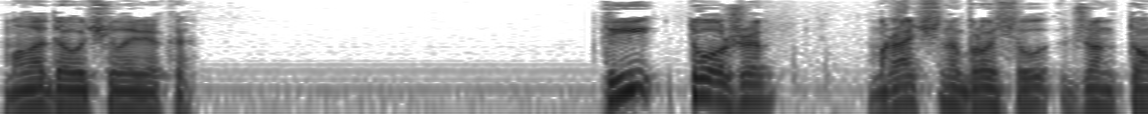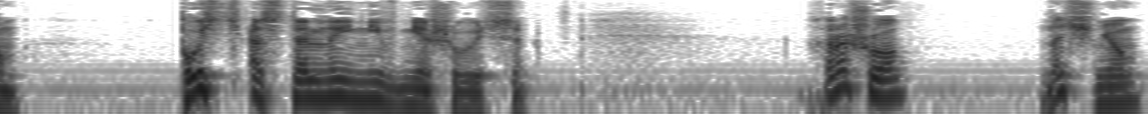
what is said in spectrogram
молодого человека. «Ты тоже», — мрачно бросил Джон Том. «Пусть остальные не вмешиваются». «Хорошо, начнем».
